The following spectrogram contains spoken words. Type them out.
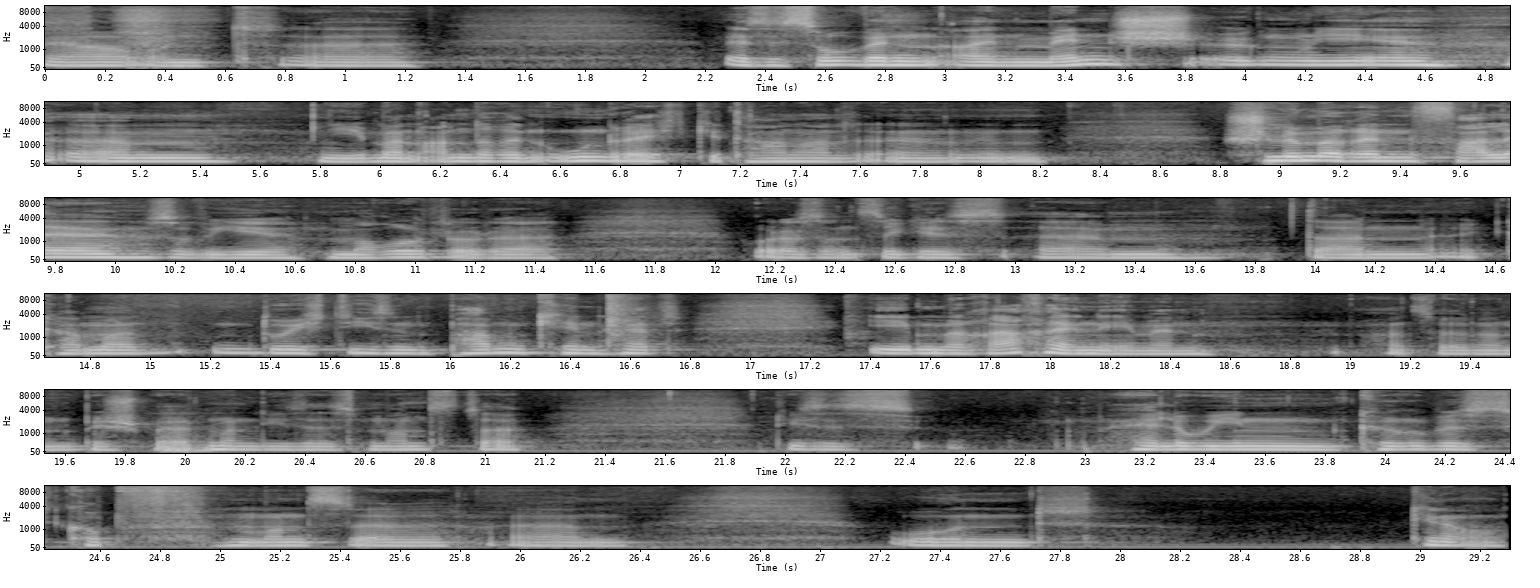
Ja, und äh, es ist so, wenn ein Mensch irgendwie ähm, jemand anderen Unrecht getan hat, in schlimmeren Falle, so wie Mord oder, oder sonstiges, ähm, dann kann man durch diesen Pumpkinhead eben Rache nehmen. Also dann beschwört mhm. man dieses Monster, dieses Halloween-Kürbis-Kopf-Monster. Ähm, und genau,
